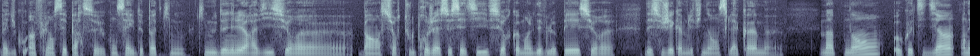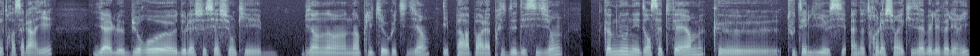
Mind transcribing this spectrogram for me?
bah, du coup influencé par ce conseil de potes qui nous, qui nous donnait leur avis sur, euh, ben, sur tout le projet associatif, sur comment le développer, sur euh, des sujets comme les finances, la com. Maintenant, au quotidien, on est trois salariés. Il y a le bureau de l'association qui est bien impliqué au quotidien. Et par rapport à la prise de décision, comme nous on est dans cette ferme, que tout est lié aussi à notre relation avec Isabelle et Valérie,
